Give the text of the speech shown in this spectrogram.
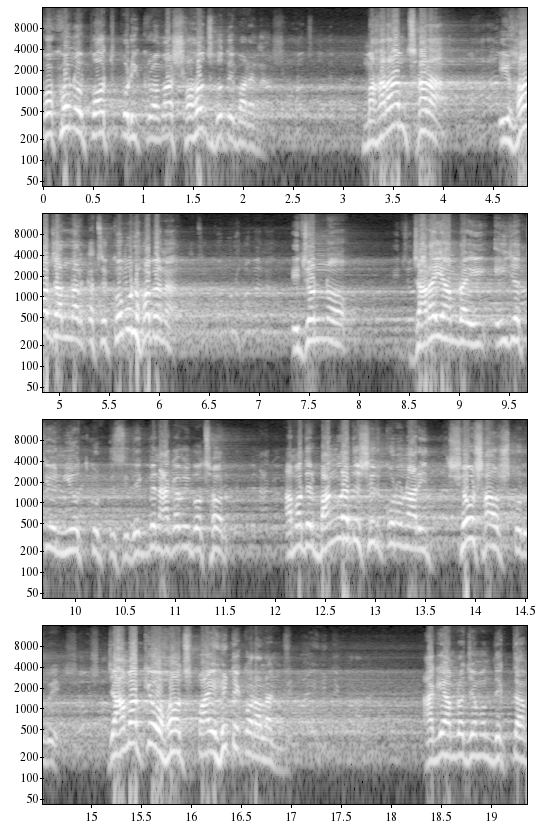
কখনো পথ পরিক্রমা সহজ হতে পারে না। মাহারাম ছাড়া এই হজ আল্লাহর কাছে কবুল হবে না। এই জন্য যারাই আমরা এই জাতীয় নিয়ত করতেছি, দেখবেন আগামী বছর আমাদের বাংলাদেশের কোনো নারী সেও সাহস করবে যে আমাকেও হজ পায়ে হেঁটে করা লাগবে। আগে আমরা যেমন দেখতাম,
